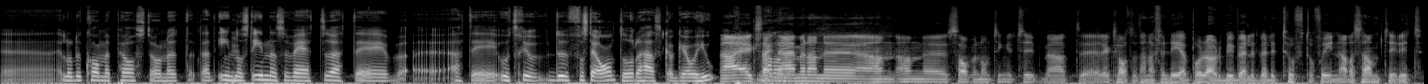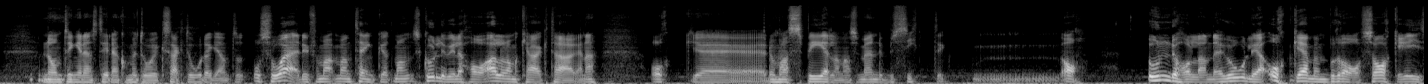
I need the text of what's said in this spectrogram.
eller du kom med påståendet att, innerst inne så vet du att det är, att det är otroligt, du förstår inte hur det här ska gå ihop. Nej exakt, nej men han, eh, han, han eh, sa väl någonting i typ med att det är klart att han har funderat på det där och det blir väldigt, väldigt tufft att få in alla samtidigt. Mm. Någonting i den stilen, jag kommer inte ihåg exakt ordagrant. Och så är det ju för man, man tänker att man skulle vilja ha alla de karaktärerna. Och eh, de här spelarna som ändå besitter mm, ja, underhållande, roliga och även bra saker i,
